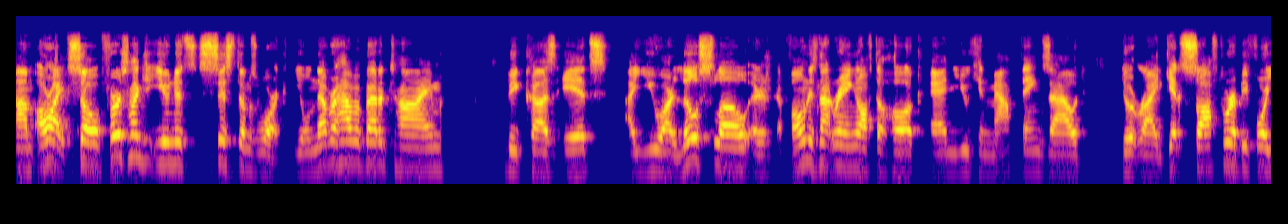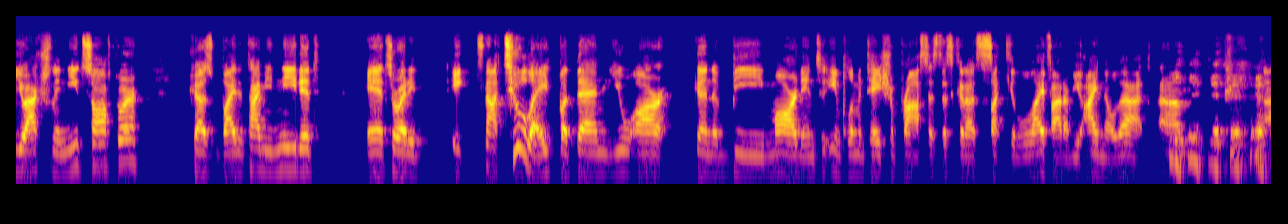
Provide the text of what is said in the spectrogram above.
Um, all right, so first hundred units systems work. You'll never have a better time because it's uh, you are a little slow. The phone is not ringing off the hook, and you can map things out, do it right. Get software before you actually need software, because by the time you need it, it's already it's not too late, but then you are going to be marred into implementation process that's going to suck your life out of you. I know that. Um, uh,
